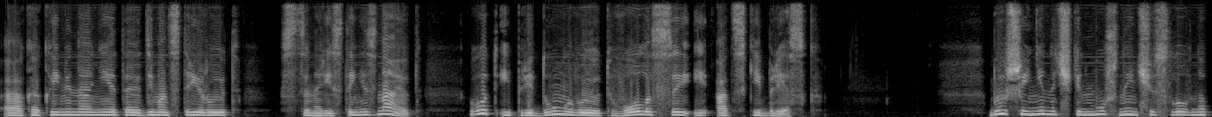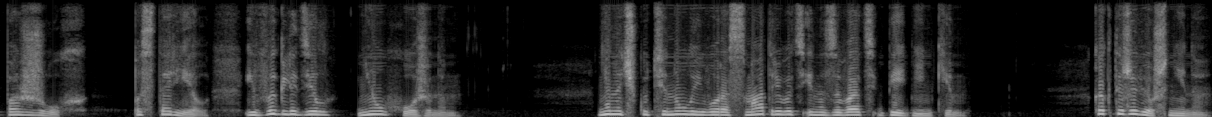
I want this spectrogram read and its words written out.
А как именно они это демонстрируют, сценаристы не знают вот и придумывают волосы и адский блеск. Бывший Ниночкин муж нынче словно пожух, постарел и выглядел неухоженным. Ниночку тянуло его рассматривать и называть бедненьким. Как ты живешь, Нина?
